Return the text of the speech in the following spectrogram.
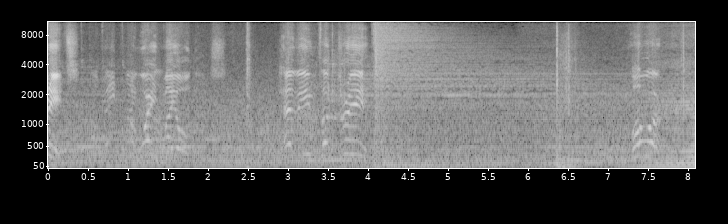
Units! Await my orders! Heavy infantry! Forward!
